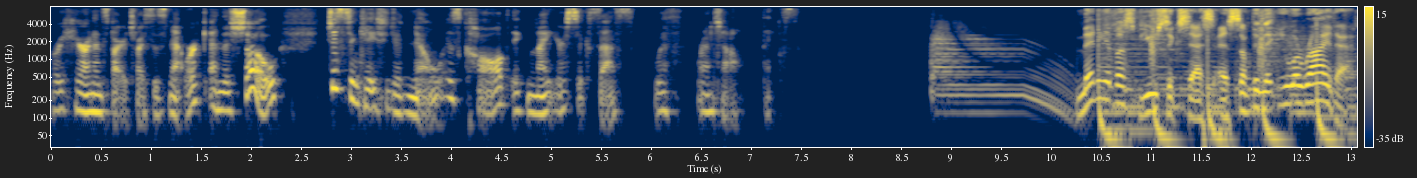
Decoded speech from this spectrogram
We're here on Inspired Choices Network, and the show, just in case you didn't know, is called Ignite Your Success with Ranchelle. Thanks. Many of us view success as something that you arrive at,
